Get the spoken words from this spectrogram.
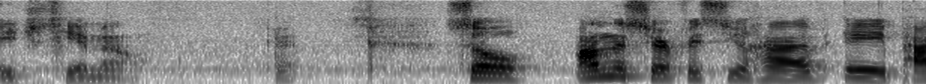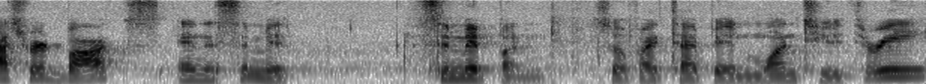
HTML. Okay, so on the surface you have a password box and a submit submit button. So if I type in one two three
